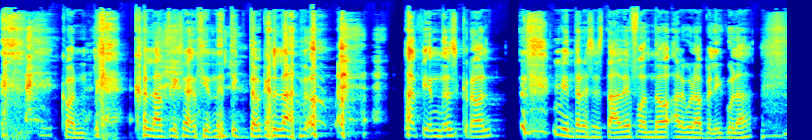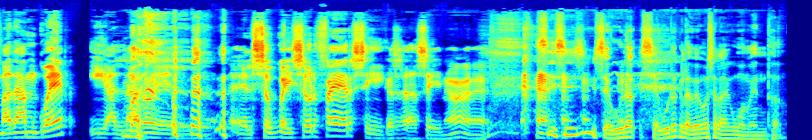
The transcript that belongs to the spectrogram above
con, con la aplicación de TikTok al lado, haciendo scroll. mientras está de fondo alguna película. Madame Web y al lado el, Subway Surfers y cosas así, ¿no? sí, sí, sí, seguro, seguro que lo vemos en algún momento.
